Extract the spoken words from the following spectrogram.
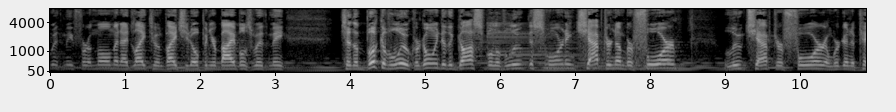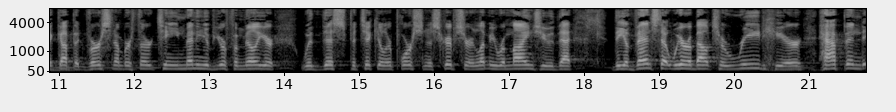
with me for a moment, I'd like to invite you to open your Bibles with me to the book of Luke. We're going to the Gospel of Luke this morning, chapter number four. Luke chapter 4, and we're going to pick up at verse number 13. Many of you are familiar with this particular portion of Scripture, and let me remind you that the events that we're about to read here happened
